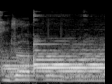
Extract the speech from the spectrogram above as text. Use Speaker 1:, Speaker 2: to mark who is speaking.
Speaker 1: dragons.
